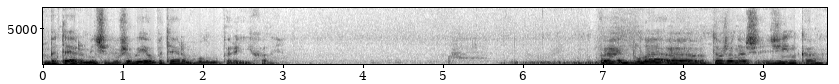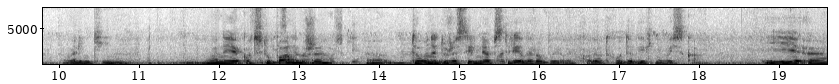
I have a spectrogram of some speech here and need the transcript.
БТРом, він ще був живий, його БТРом голову переїхали. Е, Була е, теж наша жінка Валентина. Вони як відступали вже, е, то вони дуже сильні обстріли робили, коли відходили їхні війська. І е,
